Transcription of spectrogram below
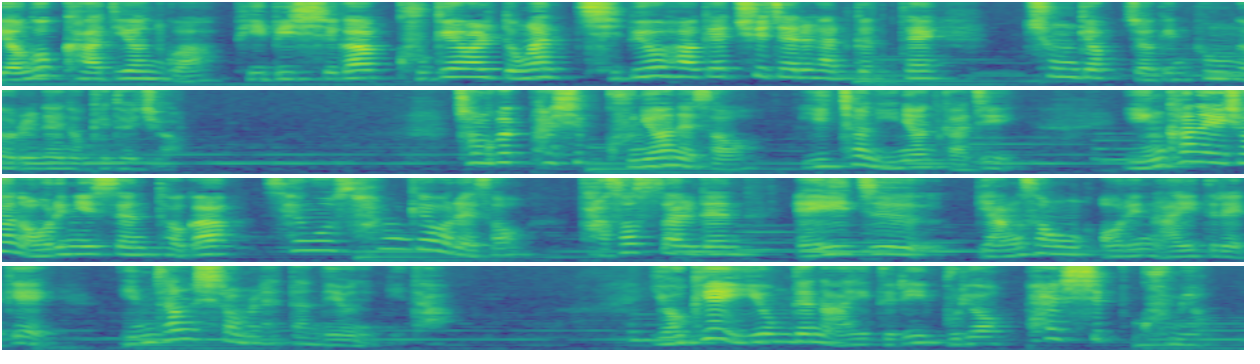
영국 가디언과 BBC가 9개월 동안 집요하게 취재를 한 끝에 충격적인 폭로를 내놓게 되죠. 1989년에서 2002년까지 인카네이션 어린이 센터가 생후 3개월에서 5살 된 에이즈 양성 어린 아이들에게 임상 실험을 했다는 내용입니다. 여기에 이용된 아이들이 무려 89명.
